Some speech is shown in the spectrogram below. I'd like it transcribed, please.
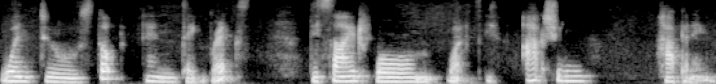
when to stop and take breaks, decide from what is actually happening.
